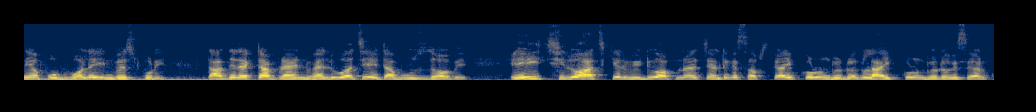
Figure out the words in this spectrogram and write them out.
নিয়ে ফুটবলে ইনভেস্ট করি। তাদের একটা ব্র্যান্ড ভ্যালু আছে, এটা বুঝতে হবে। এই ছিল আজকের ভিডিও আপনারা চ্যানেলটাকে সাবস্ক্রাইব করুন ভিডিওকে লাইক করুন ভিডিওকে শেয়ার করুন।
